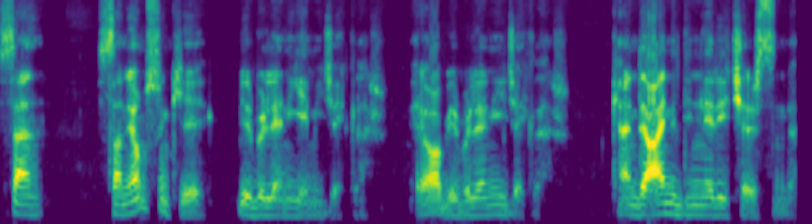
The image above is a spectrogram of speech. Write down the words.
Sen sanıyor musun ki birbirlerini yemeyecekler? E o birbirlerini yiyecekler. Kendi aynı dinleri içerisinde.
